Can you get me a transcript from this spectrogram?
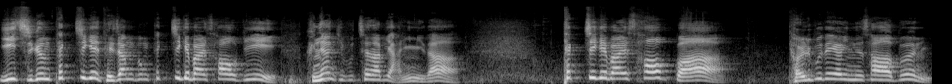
이 지금 택지개 대장동 택지개발 사업이 그냥 기부채납이 아닙니다. 택지개발 사업과 결부되어 있는 사업은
